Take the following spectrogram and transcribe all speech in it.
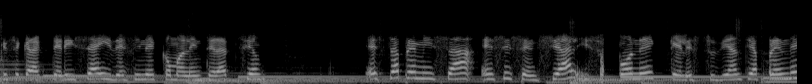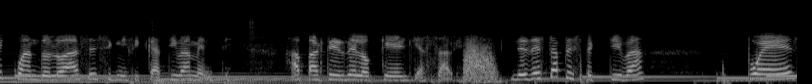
que se caracteriza y define como la interacción. Esta premisa es esencial y supone que el estudiante aprende cuando lo hace significativamente, a partir de lo que él ya sabe. Desde esta perspectiva, pues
